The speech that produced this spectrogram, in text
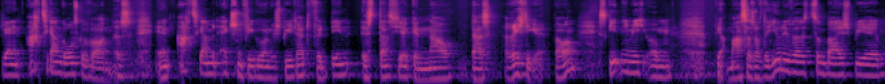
wer in den 80ern groß geworden ist, in den 80ern mit Actionfiguren gespielt hat, für den ist das hier genau das Richtige. Warum? Es geht nämlich um ja, Masters of the Universe zum Beispiel,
